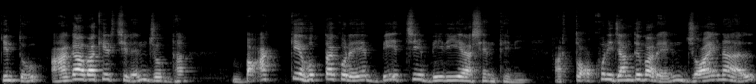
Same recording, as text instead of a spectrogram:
কিন্তু আগা বাকের ছিলেন যোদ্ধা। বাঘকে হত্যা করে বেঁচে বেরিয়ে আসেন তিনি। আর তখনই জানতে পারেন জয়নাল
